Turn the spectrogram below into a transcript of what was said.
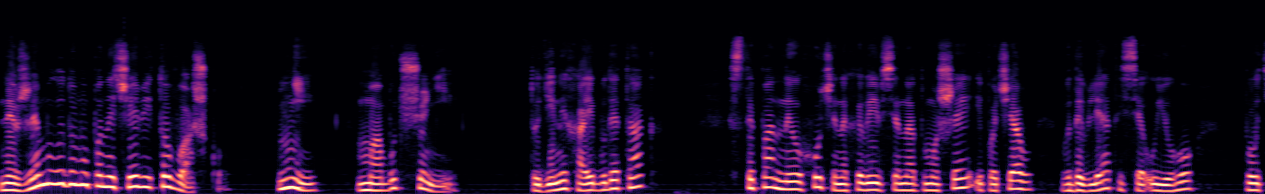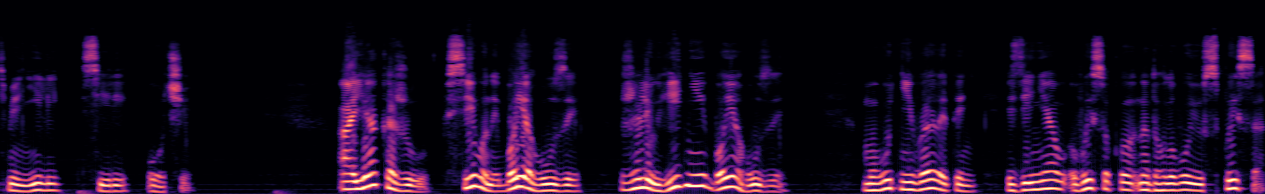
Невже молодому паничеві то важко? Ні, мабуть, що ні. Тоді нехай буде так. Степан неохоче нахилився над Моше і почав вдивлятися у його потьмянілі сірі очі. А я кажу, всі вони боягузи, жалюгідні боягузи. Могутній велетень здійняв високо над головою списа,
